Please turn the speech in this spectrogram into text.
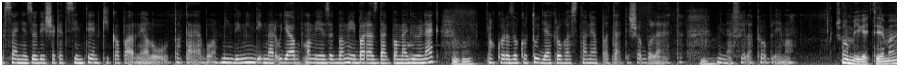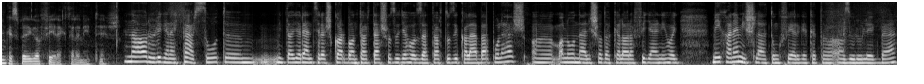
szennyeződéseket szintén kikaparni a ló patájából. Mindig, mindig, mert ugye ami ezekben a mély barazdákban megülnek, uh-huh. akkor azok ott tudják rohasztani a patát, és abból lehet uh-huh. mindenféle probléma. És van még egy témánk, ez pedig a féregtelenítés. Na, arról igen, egy pár szót, mint ahogy a rendszeres karbantartáshoz ugye hozzátartozik a lábápolás. A lónál is oda kell arra figyelni, hogy még ha nem is látunk férgeket az ürülékbe,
